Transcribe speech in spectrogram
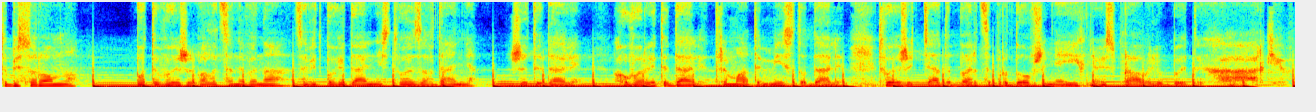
Тобі соромно, бо ти вижив, але це не вина, це відповідальність, твоє завдання. Жити далі, говорити далі, тримати місто далі. Твоє життя тепер це продовження їхньої справи любити Харків.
